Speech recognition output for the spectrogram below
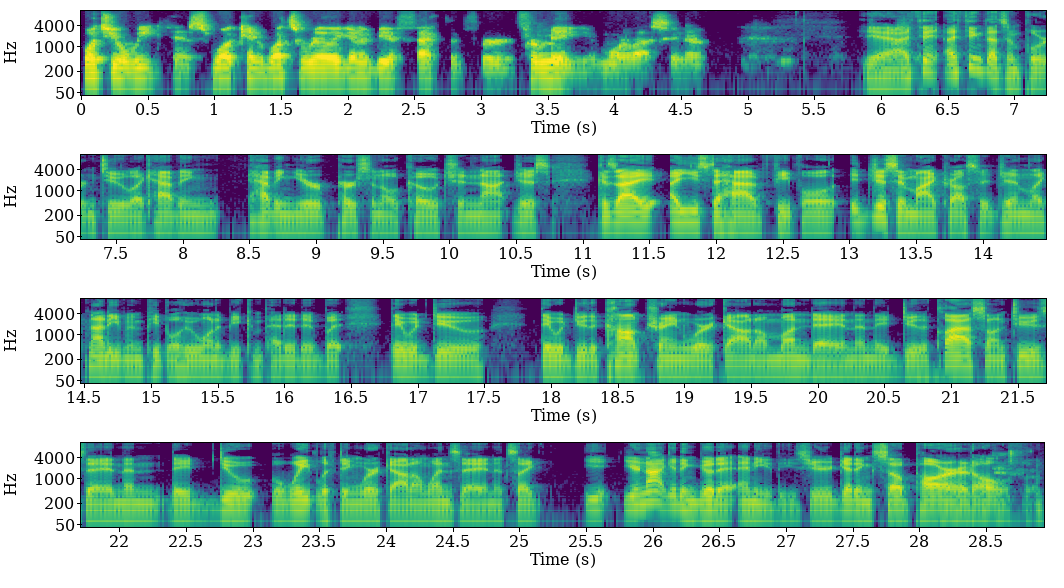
what's your weakness? What can what's really going to be effective for for me, more or less, you know. Yeah, I think I think that's important too. Like having having your personal coach and not just because I I used to have people it just in my CrossFit gym, like not even people who want to be competitive, but they would do they would do the CompTrain workout on Monday and then they'd do the class on Tuesday and then they'd do a weightlifting workout on Wednesday and it's like you're not getting good at any of these. You're getting subpar at all of them.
